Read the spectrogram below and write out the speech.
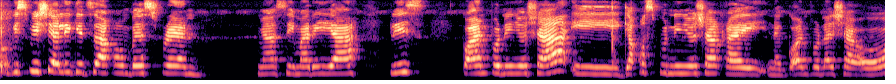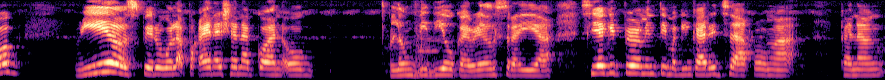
Og especially gid sa akong best friend nga si Maria. Please kuan po ninyo siya, igakos po ninyo siya kay nagkuan po na siya og reels pero wala pa kay na siya nagkuan og long video kay reels ra iya. Siya gid permanente mag-encourage sa ako nga kanang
